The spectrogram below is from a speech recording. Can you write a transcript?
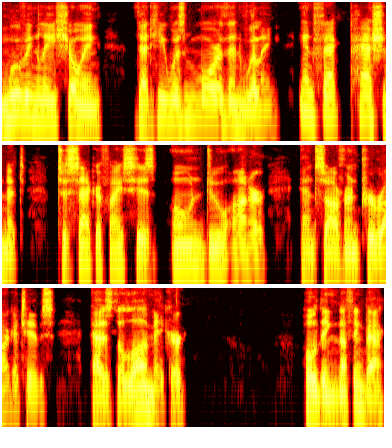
movingly showing that he was more than willing, in fact, passionate, to sacrifice his own due honor and sovereign prerogatives as the lawmaker, holding nothing back,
